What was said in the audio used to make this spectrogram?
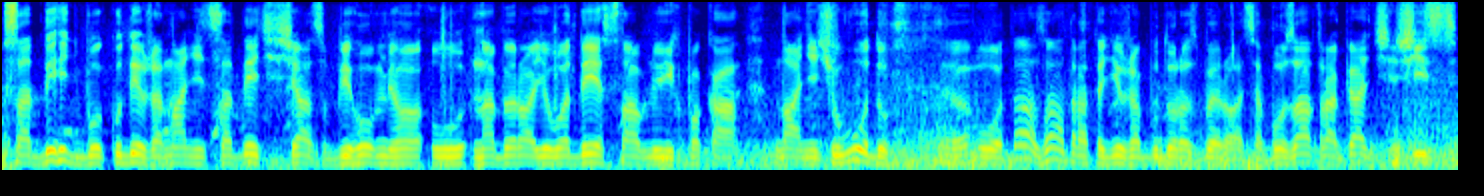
садити, бо куди вже на ніч садити. Зараз бігом його набираю води, ставлю їх поки на ніч у воду. Е, От, а завтра тоді вже буду розбиратися. Бо завтра 5-6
